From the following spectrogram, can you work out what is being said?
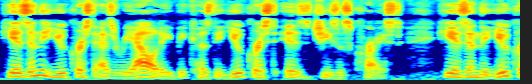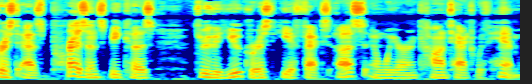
He is in the Eucharist as reality because the Eucharist is Jesus Christ. He is in the Eucharist as presence because through the Eucharist he affects us and we are in contact with him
